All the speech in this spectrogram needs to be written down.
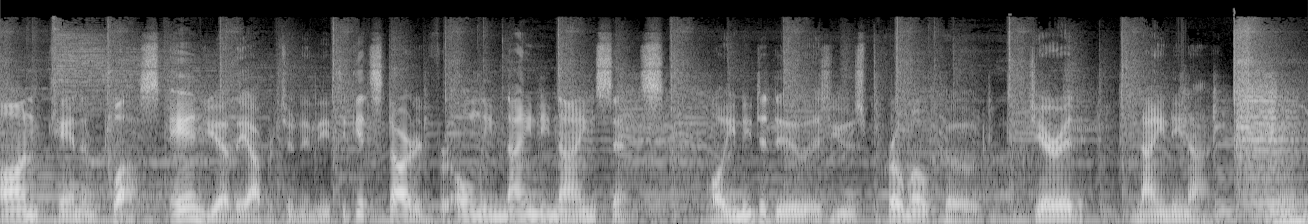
on Canon Plus, and you have the opportunity to get started for only 99 cents. All you need to do is use promo code Jared99.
